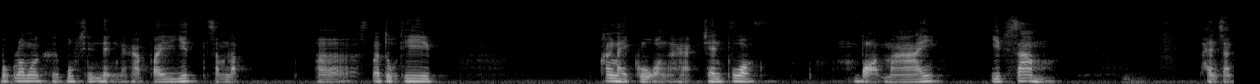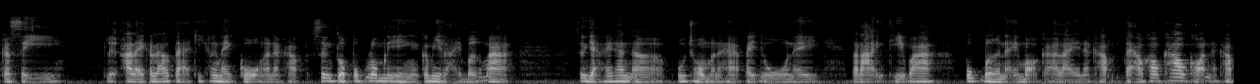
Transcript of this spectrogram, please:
ปลุกล่มก็คือปลุกชนิดหนึ่งนะครับ ไว้ยึดสำหรับวัตถุที่ข้างในกลวงฮะ เช่นพวกบอดไม้ ยิปซัมแผ่นสังกะสี หรืออะไรก็แล้วแต่ที่ข้างในกลวงนะครับ ซึ่งตัวปลุกล่มนี่เองก็มีหลายเบอร์มาก ซึ่งอยากให้ท่านผู้ชมนะฮะไปดูในตารางอีกทีว่าปุ๊กเบอร์ไหนเหมาะกับอะไรนะครับ แต่เอาคร่าวๆก่อนนะครับ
